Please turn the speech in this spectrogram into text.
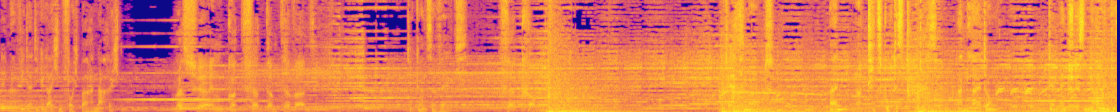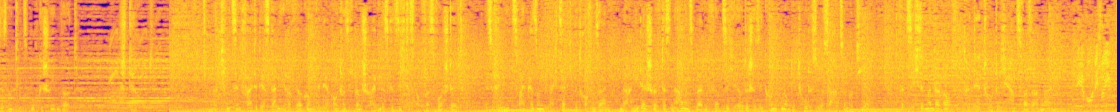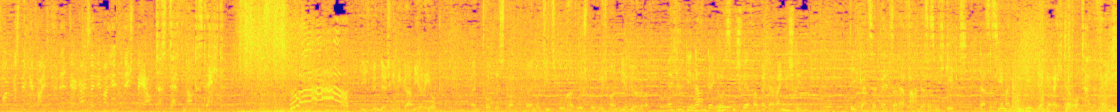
Immer wieder die gleichen furchtbaren Nachrichten. Was für ein gottverdammter Wahnsinn. Die ganze Welt. Verkommen. Death Note. Ein Notizbuch des Todes. Anleitung. Der Mensch, dessen Name in dieses Notizbuch geschrieben wird, stirbt. Die Notiz entfaltet erst dann ihre Wirkung, wenn der Autor sich beim Schreiben das Gesicht des Opfers vorstellt. Es können nie zwei Personen gleichzeitig betroffen sein. Nach Niederschrift des Namens bleiben 40 irdische Sekunden, um die Todesursache zu notieren. Verzichtet man darauf, tritt der Tod durch Herzversagen ein. Mir wurde soeben Folgendes mitgeteilt. Der Geiselnehmer lebt nicht mehr. Das Death Note ist echt. Ich bin der Shinigami Ryuk. Todesgott. Dein Notizbuch hat ursprünglich mal mir gehört. Ich habe die Namen der größten Schwerverbrecher reingeschrieben. Die ganze Welt soll erfahren, dass es mich gibt. Dass es jemanden gibt, der gerechte Urteile fällt.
